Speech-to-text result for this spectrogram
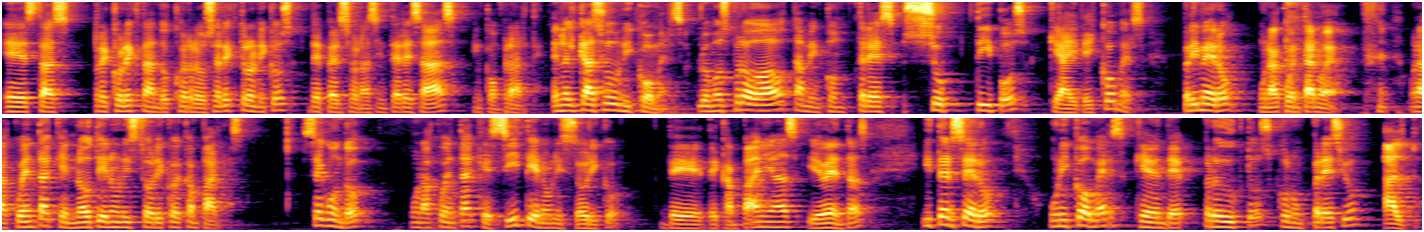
estás recolectando correos electrónicos de personas interesadas en comprarte. En el caso de un e-commerce, lo hemos probado también con tres subtipos que hay de e-commerce. Primero, una cuenta nueva, una cuenta que no tiene un histórico de campañas. Segundo, una cuenta que sí tiene un histórico de, de campañas y de ventas. Y tercero, un e-commerce que vende productos con un precio alto,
